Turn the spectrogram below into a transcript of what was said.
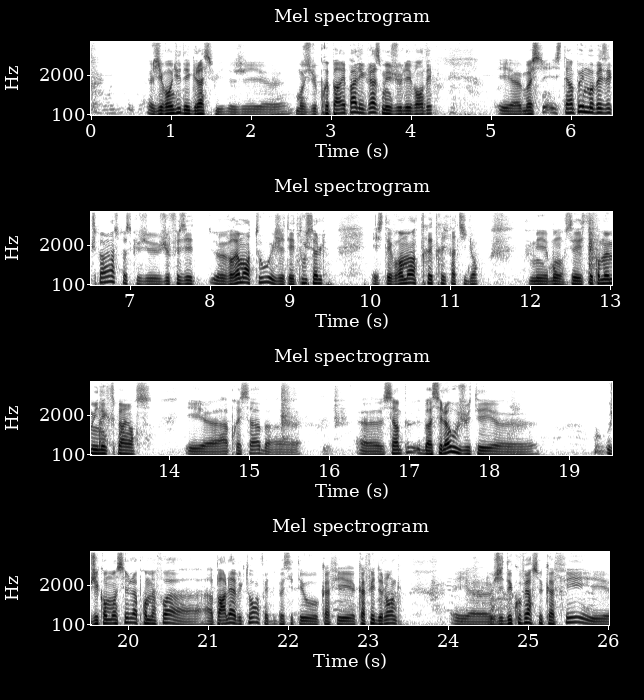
j'ai vendu des glaces oui. J'ai bon je préparais pas les glaces mais je les vendais. Et euh, bah, c'était un peu une mauvaise expérience parce que je, je faisais euh, vraiment tout et j'étais tout seul. Et c'était vraiment très très fatigant. Mais bon, c'était quand même une expérience. Et euh, après ça, bah, euh, c'est un peu, bah, c'est là où j'étais, euh, où j'ai commencé la première fois à, à parler avec toi en fait. Bah, c'était au café café de langue. Et j'ai découvert ce café et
